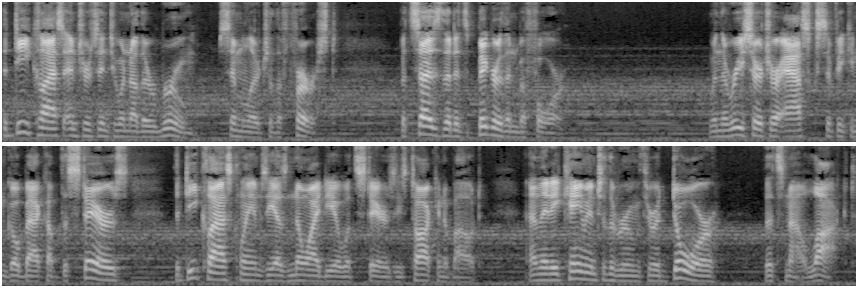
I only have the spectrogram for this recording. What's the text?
The D class enters into another room, similar to the first, but says that it's bigger than before. When the researcher asks if he can go back up the stairs, the D class claims he has no idea what stairs he's talking about, and that he came into the room through a door that's now locked.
